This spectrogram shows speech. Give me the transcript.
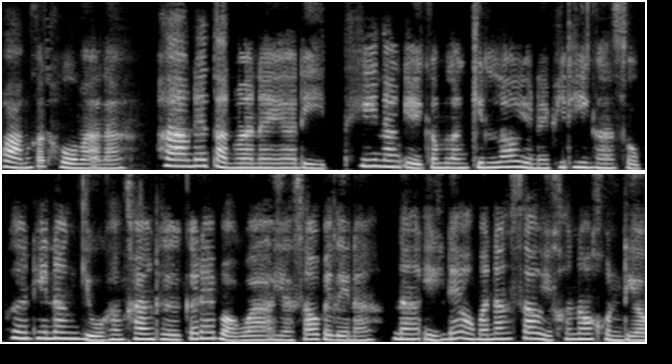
ความก็โทรมานะ ภาพได้ตัดมาในอดีต ที่นางเอกกำลังกินเหล้าอยู่ในพิธีงานศพเพื่อนที่นั่งอยู่ข้างๆ เธอก็ได้บอกว่าอย่าเศร้าไปเลยนะ นางเอกได้ออกมานั่งเศร้าอยู่ข้างนอกคนเดียว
